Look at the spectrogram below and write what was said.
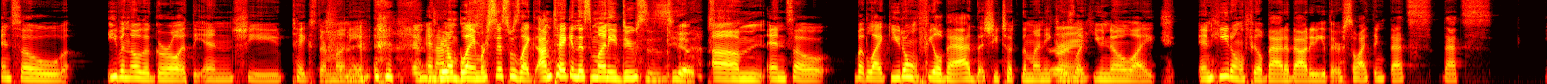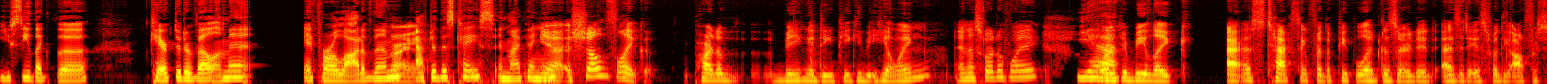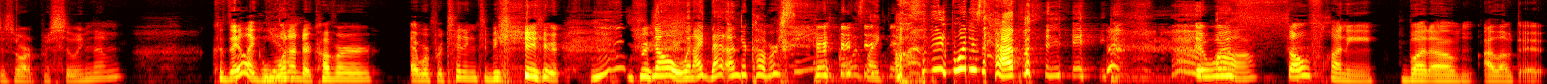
and so even though the girl at the end she takes their money and, I don't blame her. Sis was like, I'm taking this money, deuces. Um and so but like you don't feel bad that she took the money because Right. like you know like and he don't feel bad about it either. So I think that's that's you see like the character development and for a lot of them Right. after this case, in my opinion. yeah it shows like part of being a dp could be healing in a sort of way yeah or it could be like as taxing for the people who have deserted as it is for the officers who are pursuing them because they like Yeah. went undercover and were pretending to be Mhm. No, when I that undercover scene, I was like, what is happening? it was so funny but um i loved it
